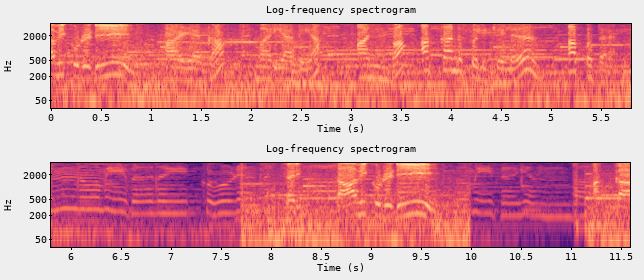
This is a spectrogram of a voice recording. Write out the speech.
ஆவி குடுடி அழகா மரியாதையா அன்பா அக்கான்னு சொல்லி கேளு. அப்ப தரேன். சரி சாவி குடுடி அக்கா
